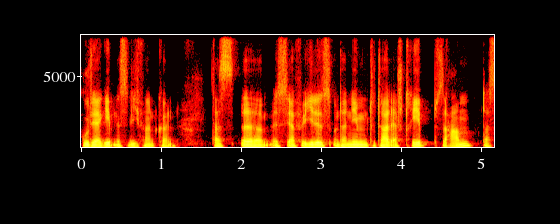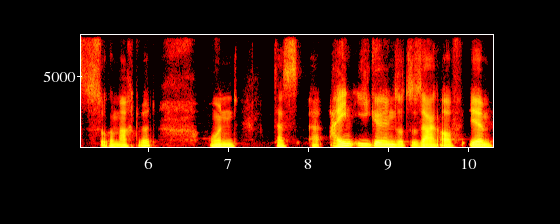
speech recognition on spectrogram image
gute Ergebnisse liefern können. Das äh, ist ja für jedes Unternehmen total erstrebsam, dass das so gemacht wird. Und das äh, Einigeln sozusagen auf ihr,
